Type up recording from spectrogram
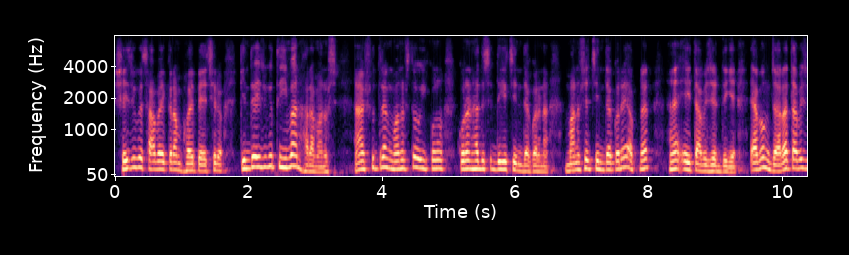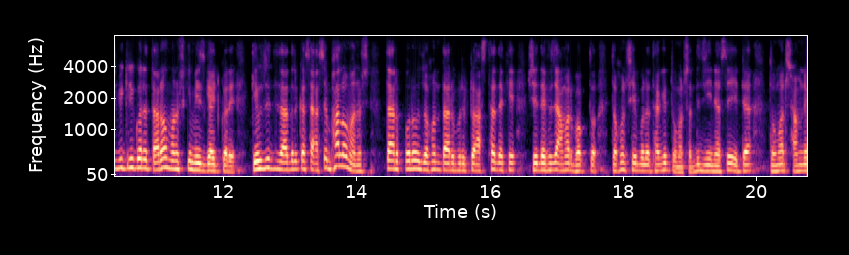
সেই যুগে সাহাবা ভয় পেয়েছিল। কিন্তু এই যুগে তো ইমান হারা মানুষ। হ্যাঁ সুতরাং মানুষ তো ওই কোনো কোরআন হাদিসের দিকে চিন্তা করে না। মানুষের চিন্তা করে আপনার হ্যাঁ এই তাবিজের দিকে। এবং যারা তাবিজ বিক্রি করে, তারাও মানুষকে মিসগাইড করে। কেউ যদি তাদের কাছে আসে, ভালো মানুষ, তারপরেও যখন তার উপর একটু আস্থা দেখে, সে দেখে যে আমার ভক্ত, তখন সে বলে থাকে, তোমার সাথে জিন আছে, এটা তোমার সামনে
